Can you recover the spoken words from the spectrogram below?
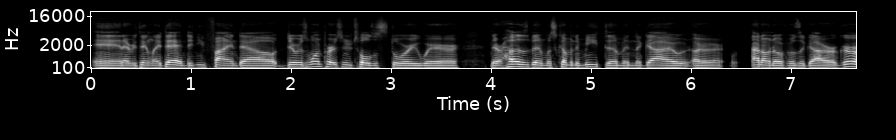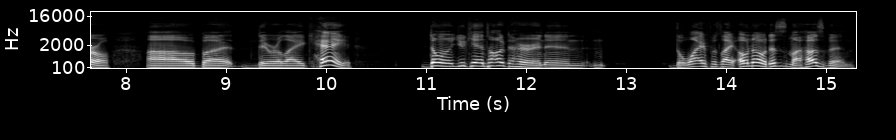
and everything like that. And then you find out there was one person who told a story where their husband was coming to meet them, and the guy, or I don't know if it was a guy or a girl, uh, but they were like, hey, don't you can't talk to her, and then the wife was like, oh no, this is my husband,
